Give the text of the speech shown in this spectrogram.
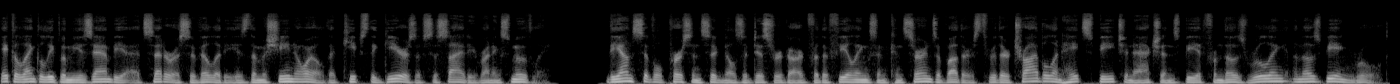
Ikalenkalipum Zambia etc. Civility is the machine oil that keeps the gears of society running smoothly. The uncivil person signals a disregard for the feelings and concerns of others through their tribal and hate speech and actions, be it from those ruling and those being ruled.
